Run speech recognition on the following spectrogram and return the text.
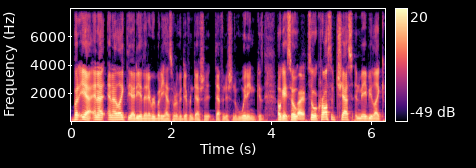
But yeah, and I and I like the idea that everybody has sort of a different de- definition of winning. Because okay, so Right. so across of chess and maybe like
